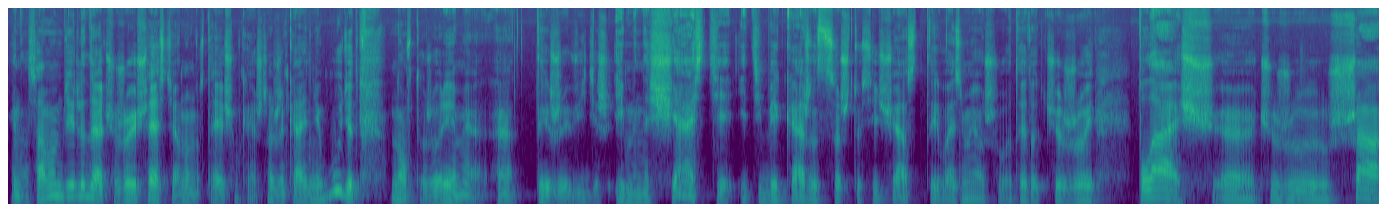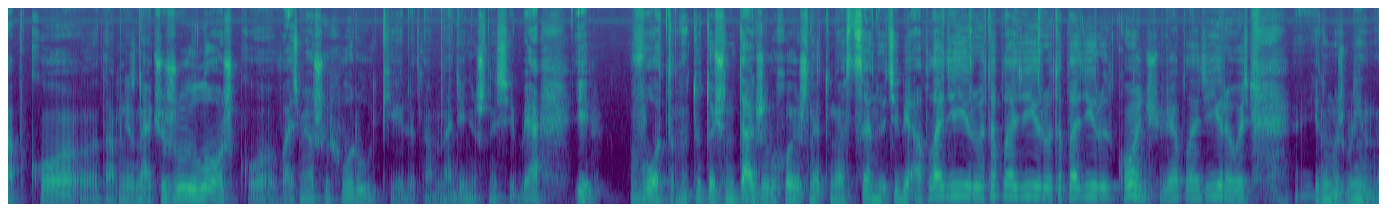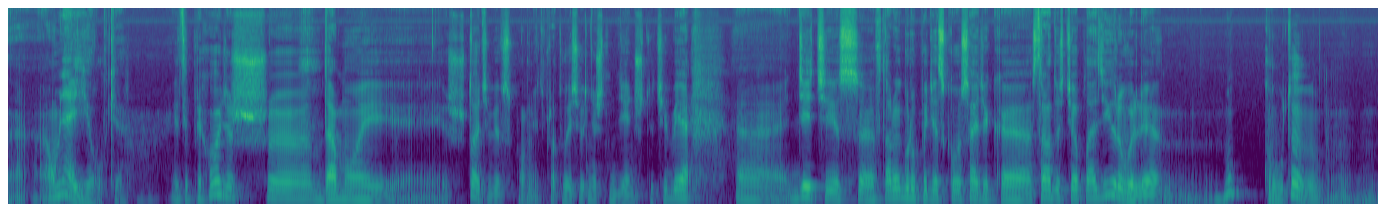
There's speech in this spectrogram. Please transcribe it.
И на самом деле, да, чужое счастье, оно настоящим, конечно же, не будет, но в то же время э, ты же видишь именно счастье, и тебе кажется, что сейчас ты возьмешь вот этот чужой плащ, э, чужую шапку, там, не знаю, чужую ложку, возьмешь их в руки или там наденешь на себя, и вот оно, ты точно так же выходишь на эту на сцену, и тебе аплодируют, аплодируют, аплодируют, кончили аплодировать. И думаешь, блин, а у меня елки. И ты приходишь э, домой, что тебе вспомнить про твой сегодняшний день, что тебе э, дети с второй группы детского садика с радостью аплодировали, ну, круто,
